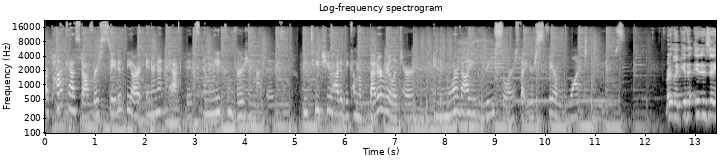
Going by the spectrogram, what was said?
Our podcast offers state of the art internet tactics and lead conversion methods. We teach you how to become a better realtor and a more valued resource that your sphere will want to use. Right? Like it, it is a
